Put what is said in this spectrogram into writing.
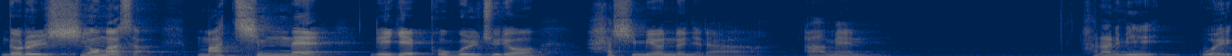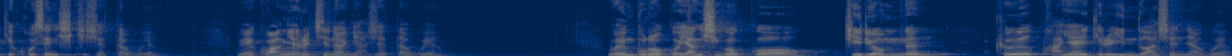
너를 시험하사 마침내 내게 복을 주려 하시면느니라 아멘. 하나님이 왜 이렇게 고생시키셨다고요? 왜 광야를 지나게 하셨다고요? 왜 물 없고 양식 없고 길이 없는 그 광야의 길을 인도하셨냐고요?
